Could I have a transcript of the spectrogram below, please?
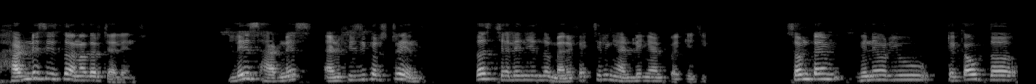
hardness is the another challenge. Less hardness and physical strength thus challenge in the manufacturing, handling and packaging. Sometimes whenever you take out the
